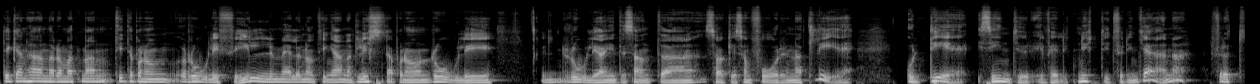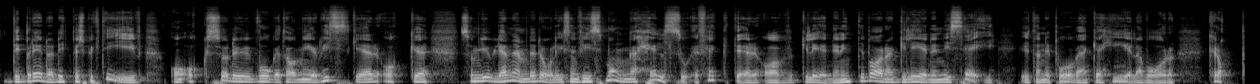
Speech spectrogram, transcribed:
det kan handla om att man tittar på någon rolig film eller någonting annat, lyssnar på någon rolig, roliga, intressanta saker som får en att le. Och det i sin tur är väldigt nyttigt för din hjärna. För att det breddar ditt perspektiv och också du vågar ta mer risker. Och eh, som Julia nämnde då, liksom, det finns många hälsoeffekter av glädjen. Inte bara glädjen i sig, utan det påverkar hela vår kropp.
